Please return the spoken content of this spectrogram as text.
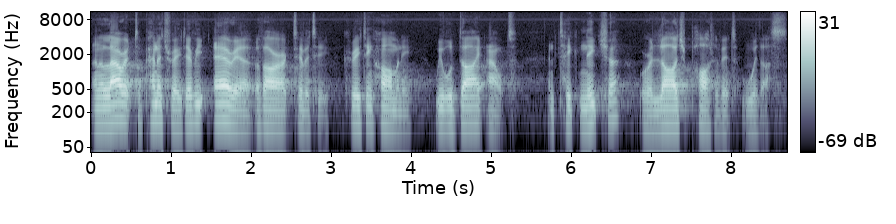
and allow it to penetrate every area of our activity, creating harmony, we will die out and take nature or a large part of it with us.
